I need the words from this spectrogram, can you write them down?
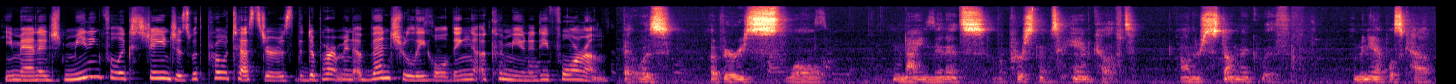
he managed meaningful exchanges with protesters, the department eventually holding a community forum. That was a very slow nine minutes of a person that was handcuffed on their stomach with a Minneapolis cop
